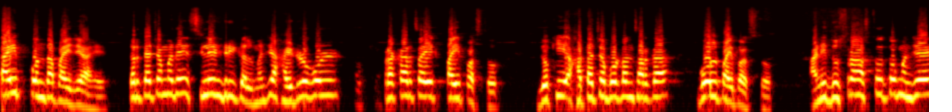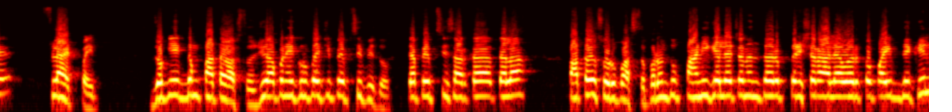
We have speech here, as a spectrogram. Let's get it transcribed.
टाईप कोणता पाहिजे आहे? तर त्याच्यामध्ये सिलेंड्रिकल म्हणजे हायड्रोगोल्ड ओके प्रकारचा एक पाईप असतो जो की हाताच्या बोटांसारखा गोल पाईप असतो. आणि दुसरा असतो तो म्हणजे फ्लॅट पाईप जो की एकदम पातळ असतो जी आपण एक रुपयाची पेप्सी पितो. त्या पेप्सी सारखा त्याला पातळ स्वरूप असतं परंतु पाणी गेल्याच्यानंतर प्रेशर आल्यावर तो पाईप देखील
